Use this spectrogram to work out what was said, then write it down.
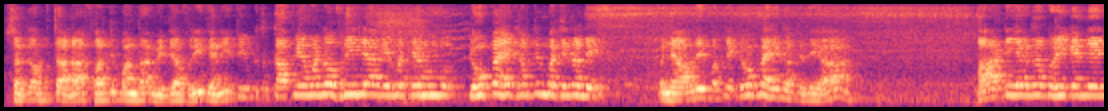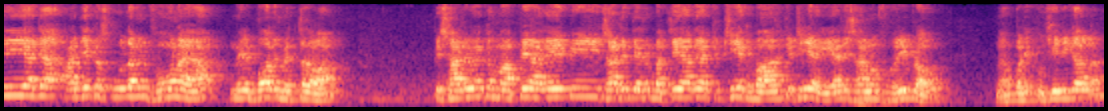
ਸਰਕਾਰ ਤੁਹਾਡਾ ਫਰਜ਼ ਬਣਦਾ, ਵਿਦਿਆ ਫ੍ਰੀ ਦੇਣੀ, ਤੁਸੀਂ ਕਾਪੀਆਂ ਵੰਡੋ, ਫ੍ਰੀ ਲਿਆ ਕੇ ਬੱਚਿਆਂ ਨੂੰ, ਕਿਉਂ ਪੈਸੇ ਖਰਚਣ ਬੱਚੇ ਤੁਹਾਡੇ? ਪੰਜਾਬ ਦੇ ਬੱਚੇ ਕਿਉਂ ਪੈਸੇ ਖਰਚਦੇ ਆ? ਆਰਟੀ ਐਕਟ ਦਾ ਤੁਸੀਂ ਕਹਿੰਦੇ ਜੀ, ਅੱਜ ਅੱਜ ਇੱਕ ਸਕੂਲ ਦਾ ਮੈਨੂੰ ਫੋਨ ਆਇਆ, ਮੇਰੇ ਬਹੁਤ ਮਿੱਤਰ ਆ ਵੀ ਸਾਡੇ ਕੋਲ ਇੱਕ ਮਾਪੇ ਆ ਗਏ ਵੀ ਸਾਡੇ ਤਿੰਨ ਬੱਚੇ ਆ ਤੇ ਚਿੱਠੀ ਅਖਬਾਰ ਚਿੱਠੀ ਹੈਗੀ ਆ, ਜੀ ਸਾਨੂੰ ਫਰੀ ਪੜਾਓ ਮੈਂ ਕਿਹਾ, ਬੜੀ ਖੁਸ਼ੀ ਦੀ ਗੱਲ ਆ।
